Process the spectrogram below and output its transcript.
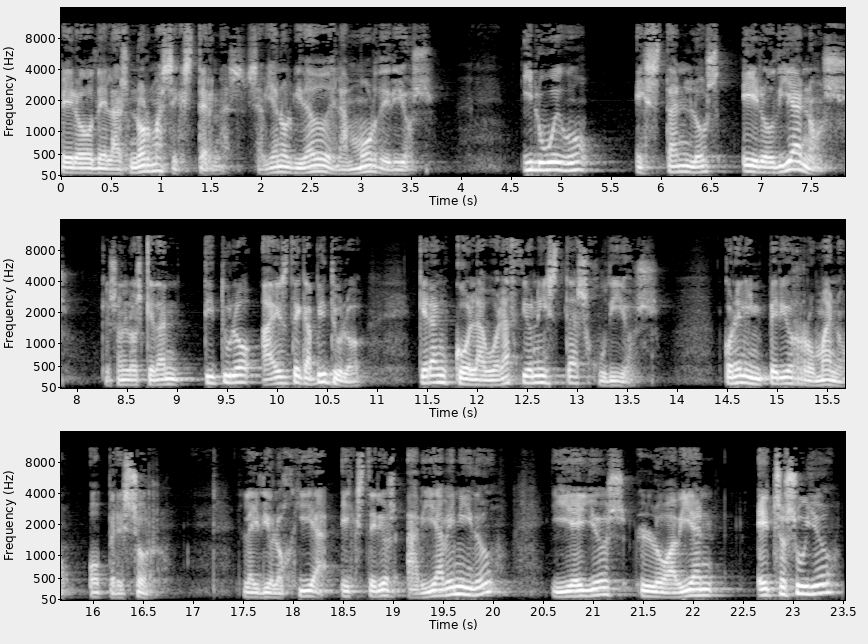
pero de las normas externas. Se habían olvidado del amor de Dios. Y luego están los herodianos, que son los que dan título a este capítulo, que eran colaboracionistas judíos con el imperio romano opresor la ideología exterior había venido y ellos lo habían hecho suyo.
